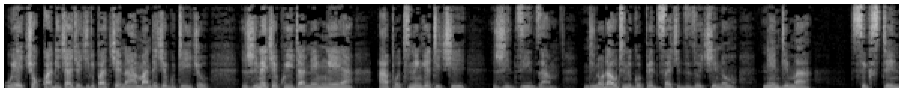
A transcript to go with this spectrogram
uye chokwadi chacho chiri pachena hama ndechekuti icho zvine chekuita nemweya apo tinenge tichizvidzidza. Ndinoda kuti ndigopedzisa chidzidzo chino nendima 16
